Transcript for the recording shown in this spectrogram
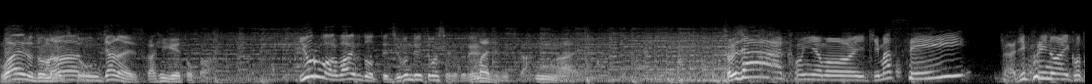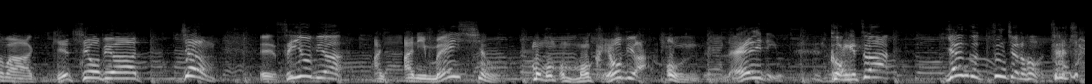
ワイルドあなんじゃないですか？ヒゲとか。夜はワイルドって自分で言ってましたけどね。マジですか、うん。はい。それじゃあ今夜も行きます。せラジプリの合言葉月曜日はジャン。えー水曜日はアアニメーション。ももも木曜日は On the Radio 今月はヤングツンチョのジャンジャン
